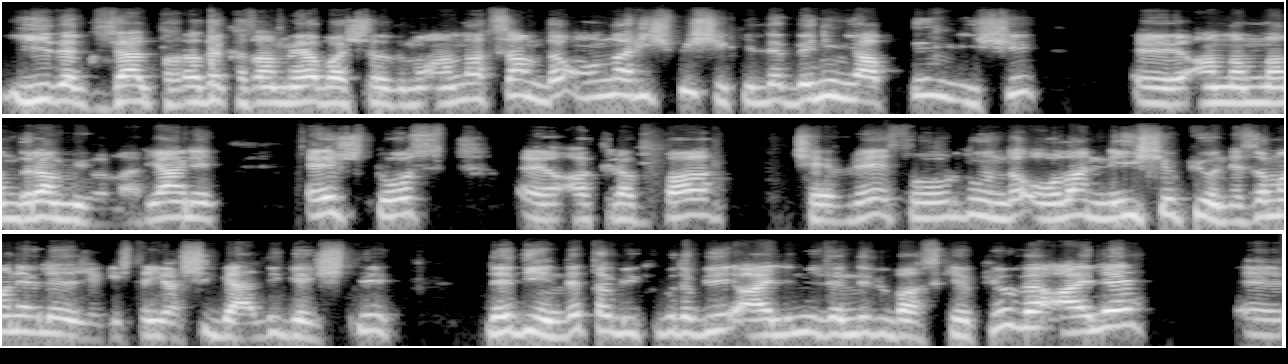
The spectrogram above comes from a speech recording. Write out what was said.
iyi de güzel para da kazanmaya başladığımı anlatsam da onlar hiçbir şekilde benim yaptığım işi e, anlamlandıramıyorlar. Yani eş, dost, e, akraba, çevre sorduğunda oğlan ne iş yapıyor, ne zaman evlenecek, işte yaşı geldi geçti dediğinde tabii ki bu da bir ailenin üzerinde bir baskı yapıyor ve aile e,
